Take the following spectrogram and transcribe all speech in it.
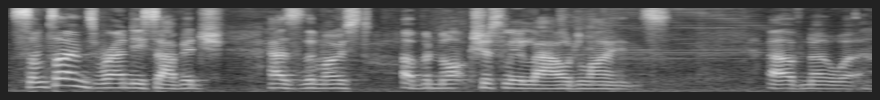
Sometimes Randy Savage has the most obnoxiously loud lines out of nowhere.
